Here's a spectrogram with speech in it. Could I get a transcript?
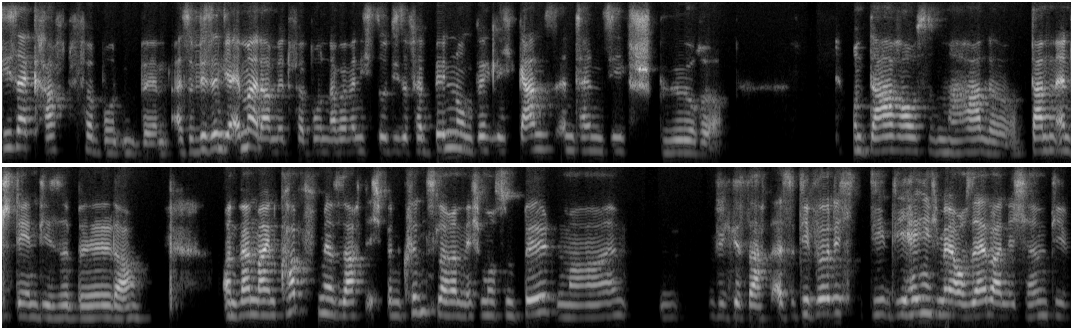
dieser Kraft verbunden bin, also wir sind ja immer damit verbunden, aber wenn ich so diese Verbindung wirklich ganz intensiv spüre, und daraus male, dann entstehen diese Bilder. Und wenn mein Kopf mir sagt, ich bin Künstlerin, ich muss ein Bild malen, wie gesagt, also die würde ich, die, die hänge ich mir auch selber nicht hin, die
